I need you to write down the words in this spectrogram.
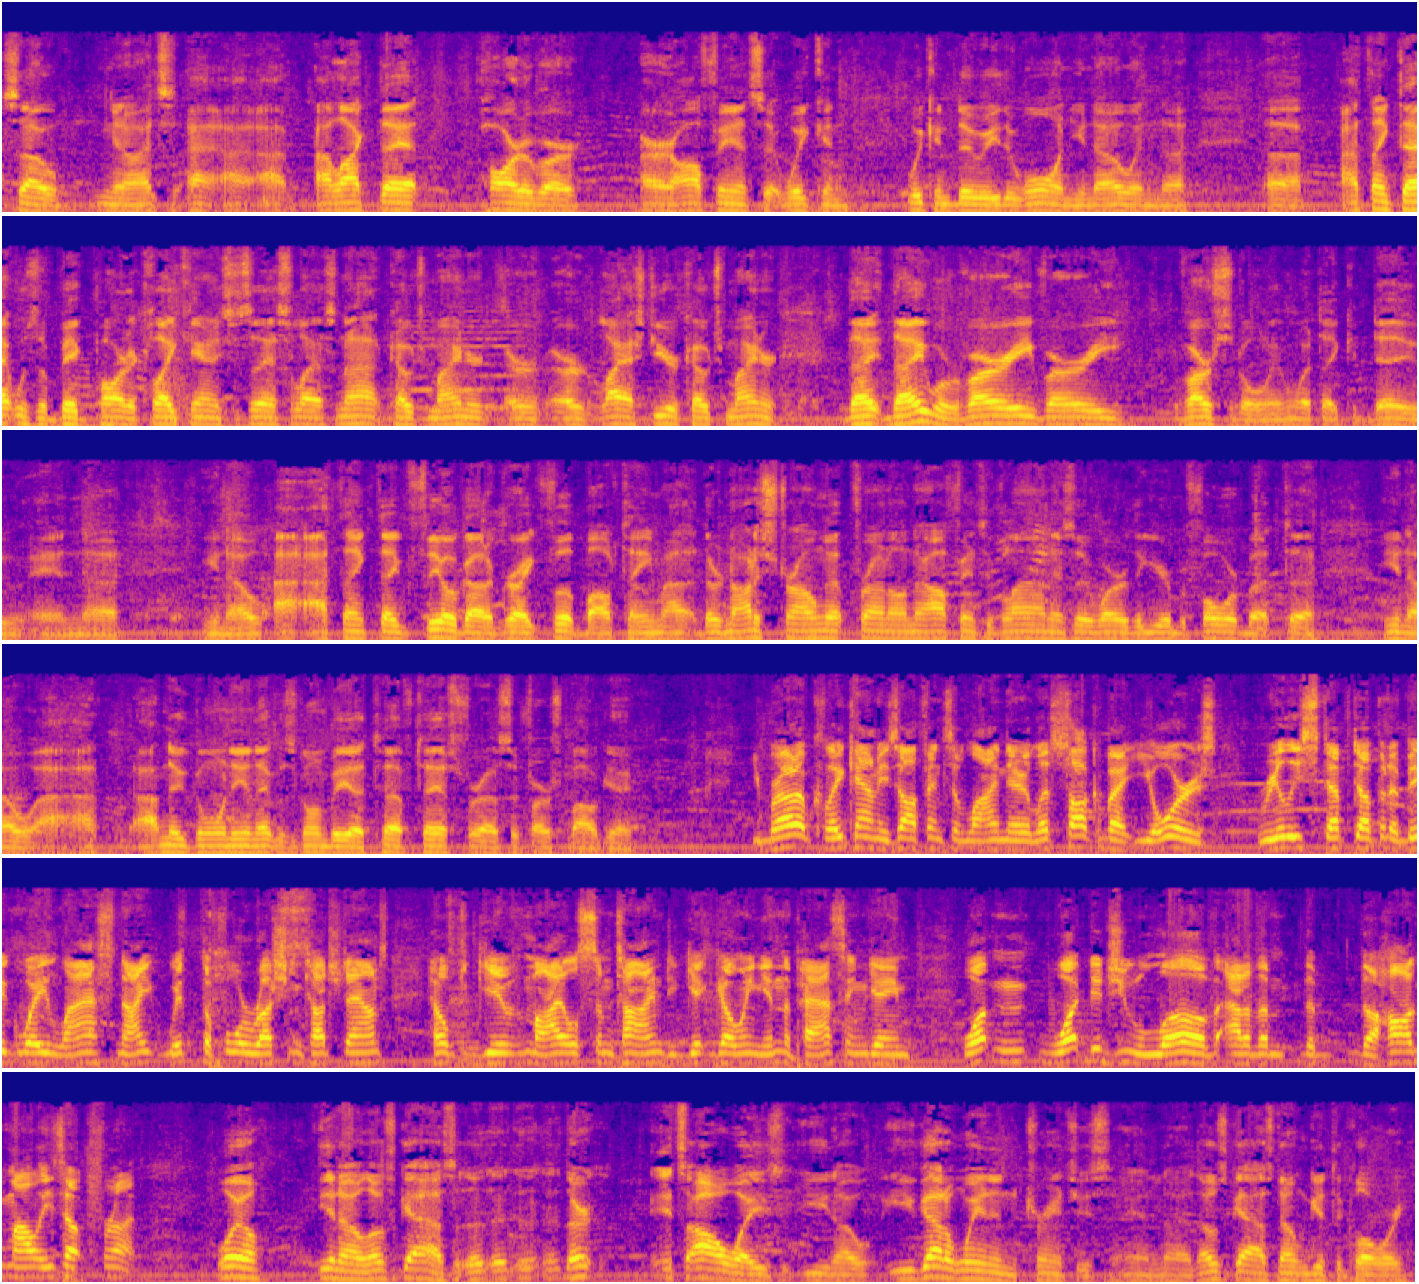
so you know, that's I, I, I like that part of our our offense that we can we can do either one. You know, and uh, uh, I think that was a big part of Clay County's success last night. Coach Maynard or, or last year, Coach Maynard, they they were very very versatile in what they could do, and uh, you know I, I, think they've still got a great football team. I, they're not as strong up front on the offensive line as they were the year before, but uh, you know, I, I knew going in it was going to be a tough test for us at first ball game. You brought up Clay County's offensive line there. Let's talk about yours. Really stepped up in a big way last night with the four rushing touchdowns. Helped give Miles some time to get going in the passing game. What what did you love out of the the, the hog mollies up front? Well, you know those guys. Uh, uh, uh, they're it's always you know you got to win in the trenches, and uh, those guys don't get the glory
